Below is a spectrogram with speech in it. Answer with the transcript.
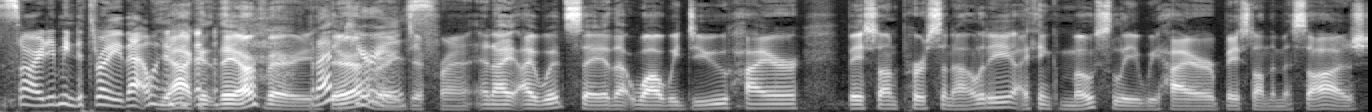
Sorry, I didn't mean to throw you that one. yeah, 'cause they are very, But I'm they are very different. And I, I would say that while we do hire based on personality, I think mostly we hire based on the massage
